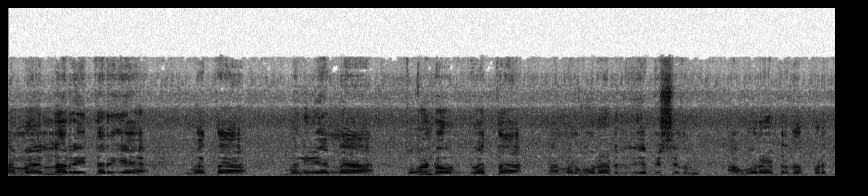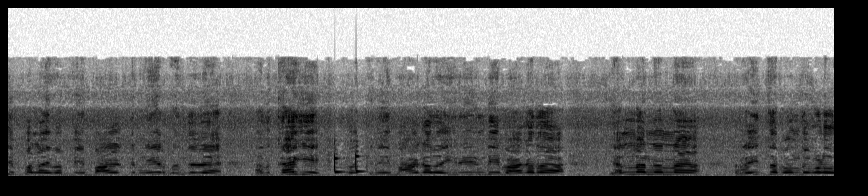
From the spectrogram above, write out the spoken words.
ನಮ್ಮ ಎಲ್ಲ ರೈತರಿಗೆ ಇವತ್ತು ಮನವಿಯನ್ನು ತಗೊಂಡು ಇವತ್ತು ನಮ್ಮನ್ನು ಹೋರಾಟದಲ್ಲಿ ಎಬ್ಬಿಸಿದರು. ಆ ಹೋರಾಟದ ಪ್ರತಿಫಲ ಇವತ್ತು ಈ ಭಾಗಕ್ಕೆ ನೀರು ಬಂದಿದೆ. ಅದಕ್ಕಾಗಿ ಇವತ್ತಿನ ಈ ಭಾಗದ ಹಿರಿಂಡಿ ಭಾಗದ ಎಲ್ಲ ನನ್ನ ರೈತ ಬಂಧುಗಳು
